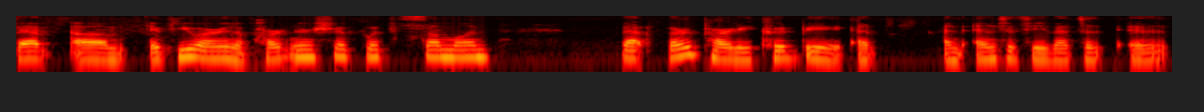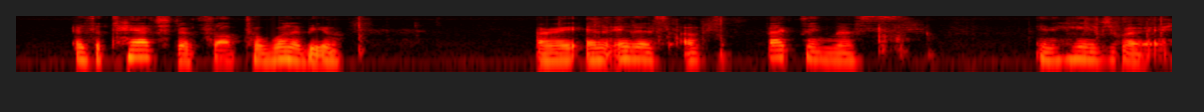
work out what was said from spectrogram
that. Um, if you are in a partnership with someone, that third party could be a, an entity that's a, is attached itself to one of you. All right, and it is affecting this in a huge way.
